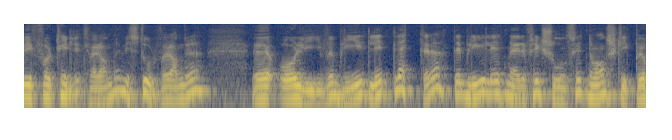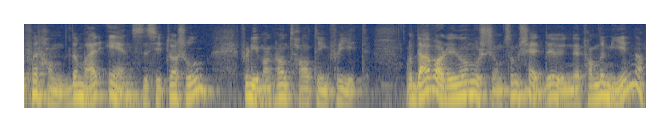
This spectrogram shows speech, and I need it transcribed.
Vi får tillit til hverandre, vi stoler på hverandre. Eh, og livet blir litt lettere. Det blir litt mer friksjonsfritt når man slipper å forhandle om hver eneste situasjon, fordi man kan ta ting for gitt. Og Der var det noe morsomt som skjedde under pandemien. da.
